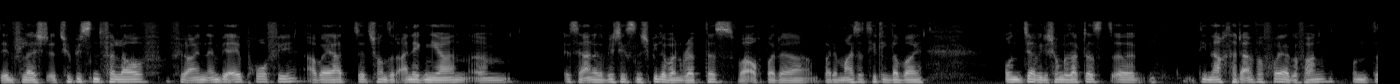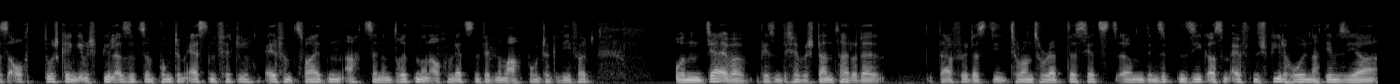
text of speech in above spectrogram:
den vielleicht typischsten Verlauf für einen NBA-Profi, aber er hat jetzt schon seit einigen Jahren, ähm, ist er einer der wichtigsten Spieler bei den Raptors, war auch bei, der, bei dem Meistertitel dabei. Und ja, wie du schon gesagt hast, äh, die Nacht hat er einfach Feuer gefangen und das auch durchgängig im Spiel. Also 17 Punkte im ersten Viertel, 11 im zweiten, 18 im dritten und auch im letzten Viertel nochmal 8 Punkte geliefert. Und ja, er war wesentlicher Bestandteil oder dafür, dass die Toronto Raptors jetzt ähm, den siebten Sieg aus dem elften Spiel holen, nachdem sie ja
